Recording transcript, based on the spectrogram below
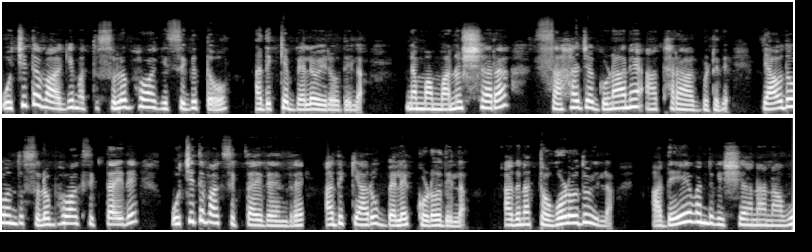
ಉಚಿತವಾಗಿ ಮತ್ತು ಸುಲಭವಾಗಿ ಸಿಗುತ್ತೋ ಅದಕ್ಕೆ ಬೆಲೆ ಇರೋದಿಲ್ಲ. ನಮ್ಮ ಮನುಷ್ಯರ ಸಹಜ ಗುಣನೇ ಆ ಥರ ಆಗ್ಬಿಟ್ಟಿದೆ. ಯಾವುದೋ ಒಂದು ಸುಲಭವಾಗಿ ಸಿಗ್ತಾ ಇದೆ, ಉಚಿತವಾಗಿ ಸಿಗ್ತಾ ಇದೆ ಅಂದರೆ ಅದಕ್ಕೆ ಯಾರೂ ಬೆಲೆ ಕೊಡೋದಿಲ್ಲ. ಅದನ್ನು ತಗೊಳ್ಳೋದೂ ಇಲ್ಲ. ಅದೇ ಒಂದು ವಿಷಯನ ನಾವು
